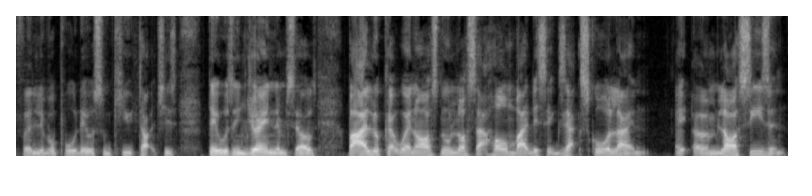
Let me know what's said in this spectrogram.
for Liverpool. There were some cute touches. They was enjoying themselves. But I look at when Arsenal lost at home by this exact scoreline eh, um, last season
